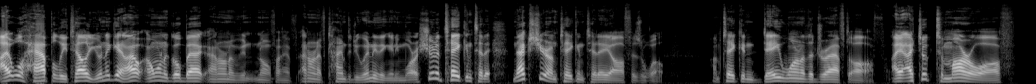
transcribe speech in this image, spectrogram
I will happily tell you. And again, I, I want to go back. I don't even know if I have. I don't have time to do anything anymore. I should have taken today. Next year, I'm taking today off as well. I'm taking day one of the draft off. I, I took tomorrow off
